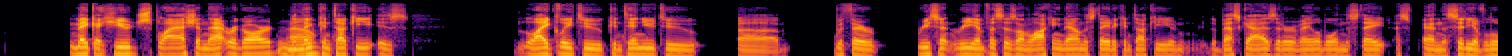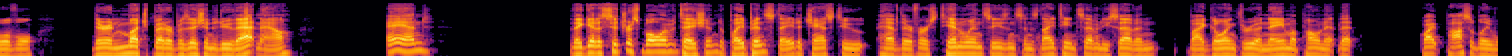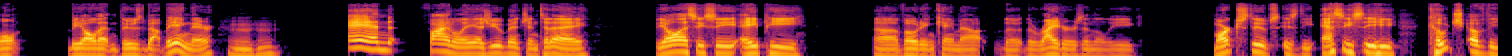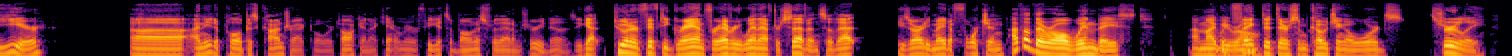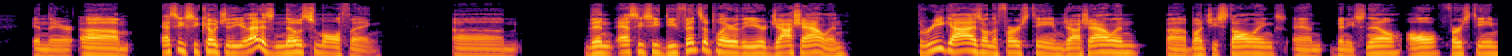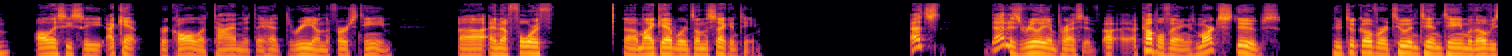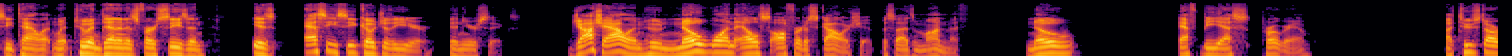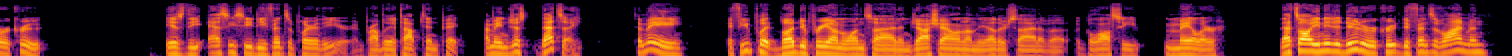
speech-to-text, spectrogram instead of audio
make a huge splash in that regard. No. I think Kentucky is likely to continue to, uh, with their recent re-emphasis on locking down the state of Kentucky and the best guys that are available in the state and the city of Louisville. They're in much better position to do that now. And they get a Citrus Bowl invitation to play Penn State, a chance to have their first 10 win season since 1977 by going through a name opponent that quite possibly won't be all that enthused about being there. Mm-hmm. And finally, as you mentioned today, the All SEC AP uh, voting came out, the, the writers in the league. Mark Stoops is the SEC Coach of the Year. Uh, I need to pull up his contract while we're talking. I can't remember if he gets a bonus for that. I'm sure he does. He got 250 grand for every win after seven, so that he's already made a fortune. I thought they were all win based. I might I be wrong. think that there's some coaching awards surely in there. Um, SEC Coach of the Year that is no small thing. Um, then SEC Defensive Player of the Year Josh Allen. Three guys on the first team: Josh Allen, uh, Bunchy Stallings, and Benny Snell, all first team All SEC. I can't recall a time that they had three on the first team, uh, and a fourth, uh, Mike Edwards on the second team. That's that is really impressive. A couple things. Mark Stoops, who took over a two and ten team with OVC talent, went two and ten in his first season, is SEC Coach of the Year in year six. Josh Allen, who no one else offered a scholarship besides Monmouth, no FBS program, a two star recruit, is the SEC Defensive Player of the Year and probably a top 10 pick. I mean, just that's a, to me, if you put Bud Dupree on one side and Josh Allen on the other side of a, a glossy mailer, that's all you need to do to recruit defensive linemen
